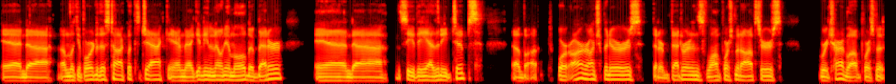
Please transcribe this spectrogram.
And uh, I'm looking forward to this talk with Jack and uh, getting to know him a little bit better and uh, see if he has any tips about for our entrepreneurs that are veterans, law enforcement officers, retired law enforcement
